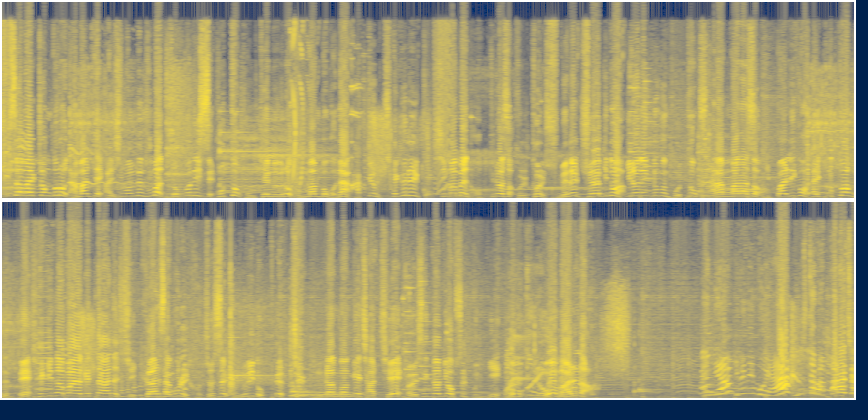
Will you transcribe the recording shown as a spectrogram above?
수상할 정도로 남한테 관심 없는 후만 무조건 있음 보통 공태 눈으로 돈만 보거나 가끔 책을 읽고 심하면 엎드려서 굴굴 수면을 취하기도 함. 이런 행동은 보통 사람 많아서 입 빨리고 할 것도 없는데 책이나 봐야겠다 하는 시크한 사고를 거쳤을 확률이 높음. 즉 인간관계 자체에 별 생각이 없을 뿐이니 너무 귀여워 말라. 안녕 이름이 뭐야? 인스타 마팔하자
